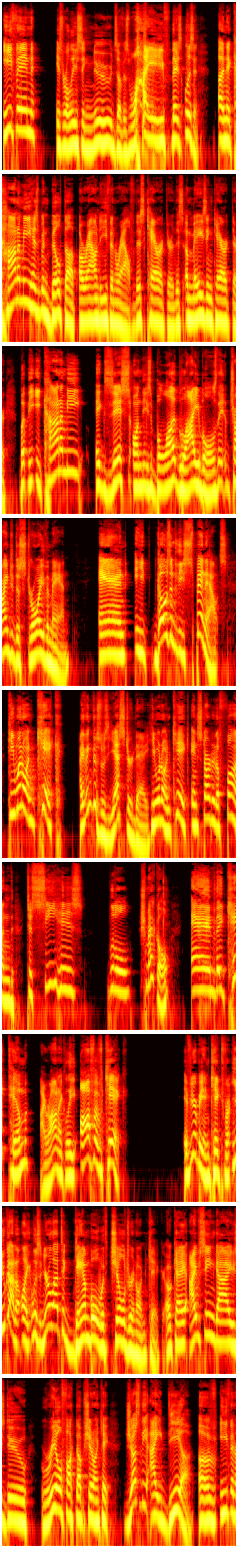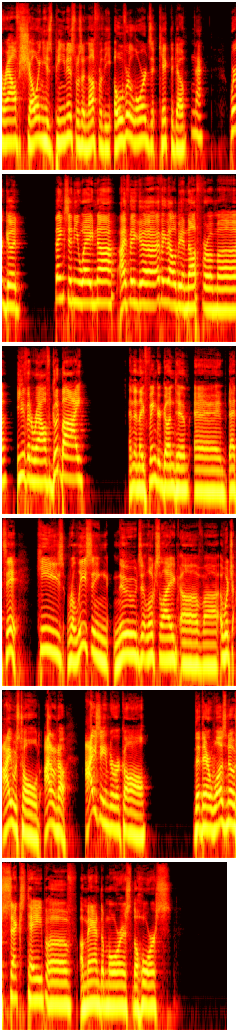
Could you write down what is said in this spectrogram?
Ethan is releasing nudes of his wife. There's listen, an economy has been built up around Ethan Ralph, this character, this amazing character. But the economy exists on these blood libels, they, trying to destroy the man. And he goes into these spinouts. He went on Kick. I think this was yesterday. He went on Kick and started a fund to see his little schmeckle, and they kicked him, ironically, off of Kick if you're being kicked from you gotta like listen you're allowed to gamble with children on kick okay? I've seen guys do real fucked up shit on kick. Just the idea of ethan ralph showing his penis was enough for the overlords at kick to go nah. we're good. Thanks anyway nah i think uh, i think that'll be enough from uh, ethan ralph. Goodbye. And then they finger gunned him and that's it he's releasing nudes, it looks like, of uh, which I was told, I don't know. I seem to recall that there was no sex tape of Amanda Morris, the horse,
